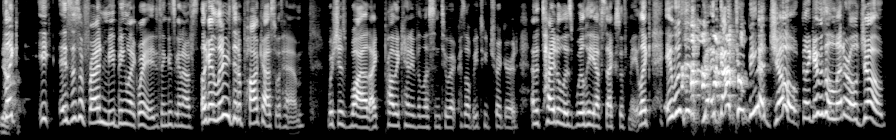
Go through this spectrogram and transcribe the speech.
Yeah. Like, is this a friend? Me being like, wait, do you think he's gonna have? Like, I literally did a podcast with him, which is wild. I probably can't even listen to it because I'll be too triggered. And the title is "Will he have sex with me?" Like, it was. A, it got to be a joke. Like, it was a literal joke.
